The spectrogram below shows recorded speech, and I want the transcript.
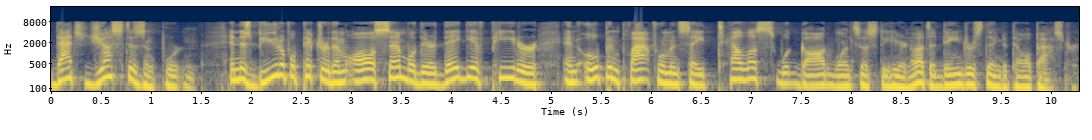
That's just as important. And this beautiful picture of them all assembled there, they give Peter an open platform and say, Tell us what God wants us to hear. Now, that's a dangerous thing to tell a pastor.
